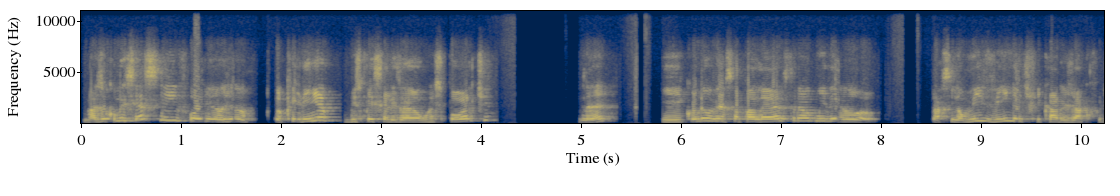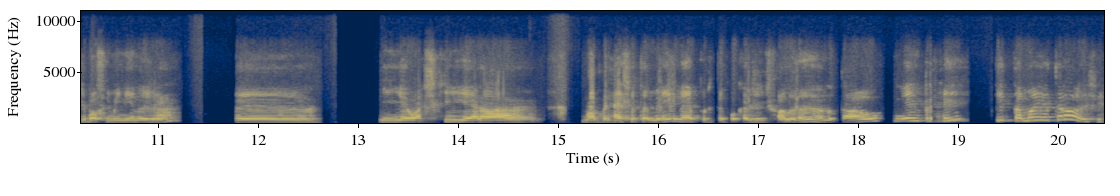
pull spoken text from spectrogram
Mas eu comecei assim, foi eu, eu, eu, queria me especializar em algum esporte, né? E quando eu vi essa palestra, eu me, eu, assim, eu me vi identificado já com o futebol feminino já. É, e eu acho que era uma brecha também, né? Por ter pouca gente falando tal. E entrei e aí até hoje.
